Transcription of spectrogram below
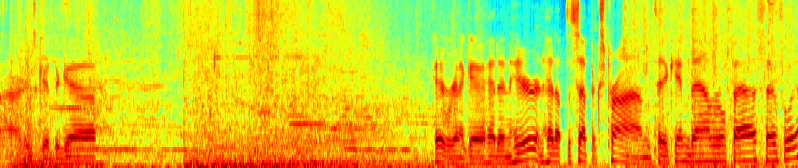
Alright, he's good to go. Okay, we're gonna go ahead in here and head up to Sepiks Prime. Take him down real fast, hopefully.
